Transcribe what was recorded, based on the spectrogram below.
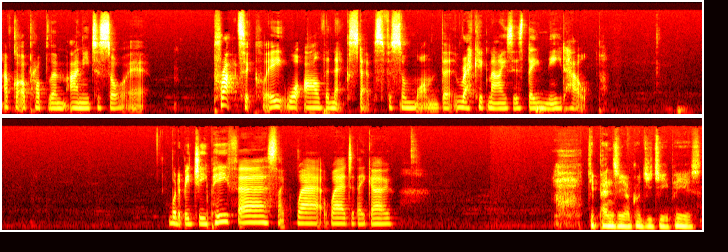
i've got a problem i need to sort it. Practically what are the next steps for someone that recognizes they need help? Would it be gp first? Like where where do they go Depends on how good your GP is.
